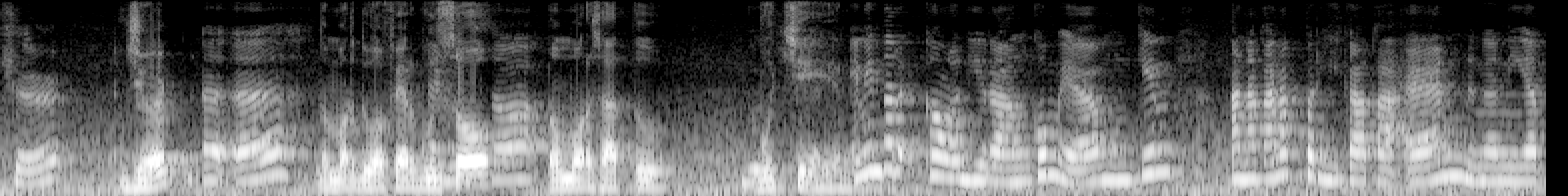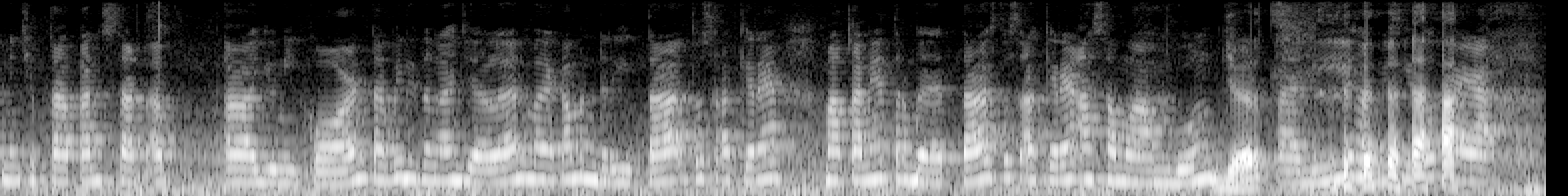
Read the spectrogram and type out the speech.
jerk. Jerd, Eh eh. nomor dua Ferguso, Ferguso. nomor satu bucin. Ini ntar kalau dirangkum ya, mungkin anak-anak pergi KKN dengan niat menciptakan startup uh, unicorn, tapi di tengah jalan mereka menderita, terus akhirnya makannya terbatas, terus akhirnya asam lambung Jerd. tadi, habis itu kayak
